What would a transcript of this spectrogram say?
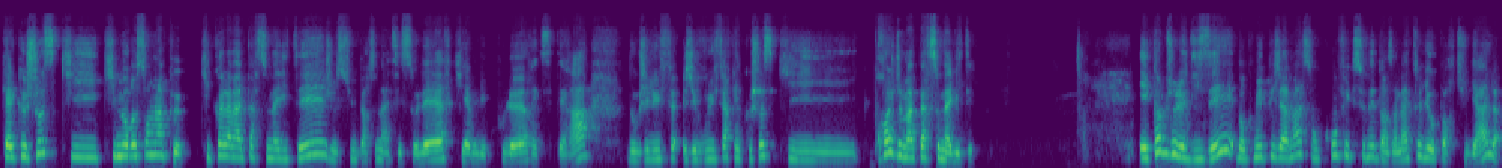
quelque chose qui, me ressemble un peu, qui colle à ma personnalité. Je suis une personne assez solaire, qui aime les couleurs, etc. Donc, j'ai voulu faire quelque chose qui proche de ma personnalité. Et comme je le disais, donc mes pyjamas sont confectionnés dans un atelier au Portugal.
